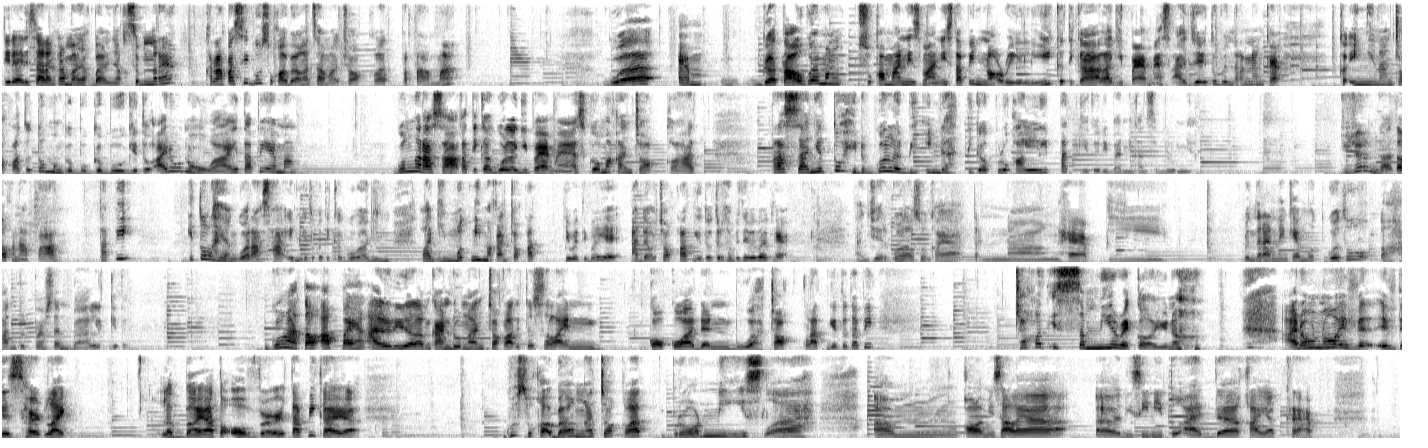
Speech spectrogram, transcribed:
tidak disarankan banyak-banyak. Sebenarnya kenapa sih gue suka banget sama coklat? Pertama gue em gak tau gue emang suka manis-manis tapi not really. Ketika lagi PMS aja itu beneran yang kayak keinginan coklat itu menggebu-gebu gitu. I don't know why tapi emang gue ngerasa ketika gue lagi PMS gue makan coklat rasanya tuh hidup gue lebih indah 30 kali lipat gitu dibandingkan sebelumnya jujur nggak tahu kenapa tapi itulah yang gue rasain gitu ketika gue lagi lagi mood nih makan coklat tiba-tiba ya ada coklat gitu. Terus habis tiba-tiba kayak anjir gue langsung kayak tenang happy. Beneran yang kayak mood gue tuh 100% balik gitu. Gue nggak tahu apa yang ada di dalam kandungan coklat itu selain kokoa dan buah coklat gitu tapi coklat is a miracle, you know. I don't know if it, if this hurt like lebay atau over, tapi kayak gue suka banget coklat brownies lah. Um, kalau misalnya uh, di sini tuh ada kayak crepe.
